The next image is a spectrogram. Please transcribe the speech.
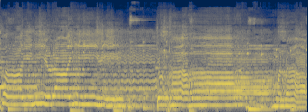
ไทยไร จนผ่านมันหนัก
